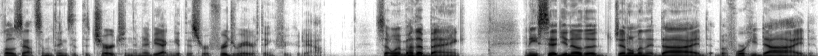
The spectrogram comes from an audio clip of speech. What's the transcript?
close out some things at the church and then maybe I can get this refrigerator thing figured out. So I went by the bank and he said, you know, the gentleman that died, before he died,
